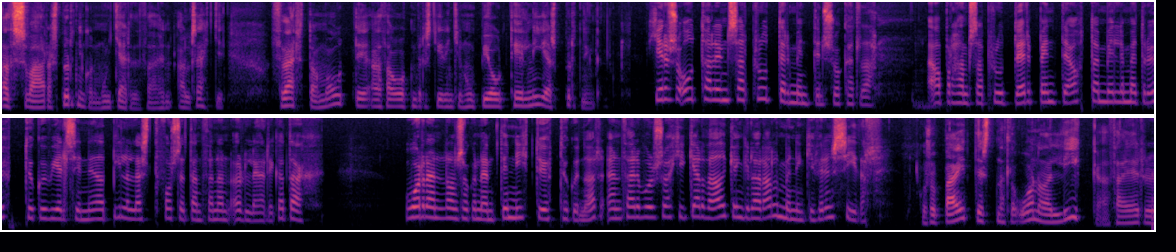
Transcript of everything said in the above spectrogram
að svara spurningunum, hún gerði það alls ekki. Þvert á móti að þá ofnbæra skýringin hún bjóð til nýja spurningar. Hér er svo ótalinn Sarprúter myndin svo kallaða. Abraham Sarprúter beindi 8 mm upptöku vélsinni að bílalest fórsetan þennan örlegaríka dag. Warren rannsókunemdi nýttu upptökunar en þær voru svo ekki gerða aðgengilegar almenningi fyrir en síðar. Og svo bætist náttúrulega onaða líka, það eru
